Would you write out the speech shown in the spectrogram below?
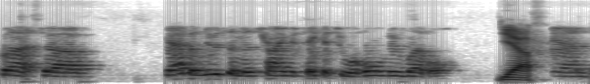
But uh, Gavin Newsom is trying to take it to a whole new level. Yeah. And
